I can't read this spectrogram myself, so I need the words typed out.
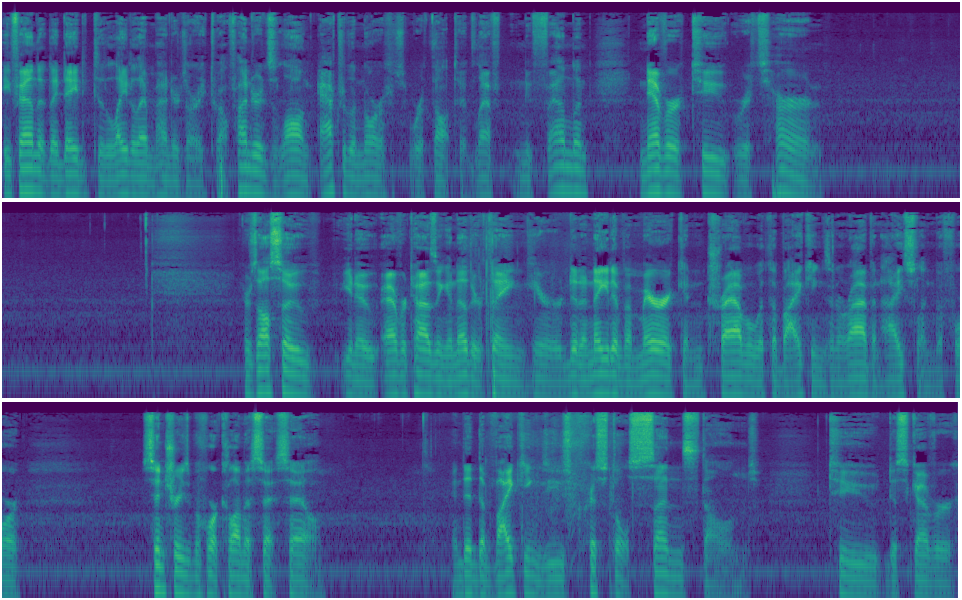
He found that they dated to the late 1100s, early 1200s, long after the Norse were thought to have left Newfoundland, never to return. There's also, you know, advertising another thing here. Did a Native American travel with the Vikings and arrive in Iceland before centuries before Columbus set sail? And did the Vikings use crystal sunstones to discover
